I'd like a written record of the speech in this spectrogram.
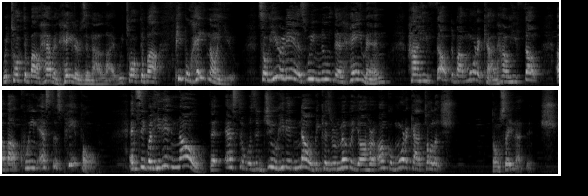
We talked about having haters in our life. We talked about people hating on you. So here it is. We knew that Haman, how he felt about Mordecai and how he felt about Queen Esther's people. And see, but he didn't know that Esther was a Jew. He didn't know because remember, y'all, her uncle Mordecai told her, shh, don't say nothing. Shh,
